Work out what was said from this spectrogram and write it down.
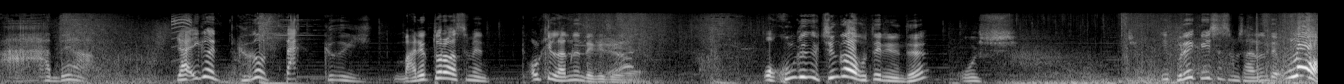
아, 안 되나? 야, 이거, 그거 딱, 그, 마력 돌아왔으면 올킬 났는데, 그지? 어, 공격력 증가하고 때리는데? 오이씨. 이 브레이크 있었으면 사는데, 우와!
